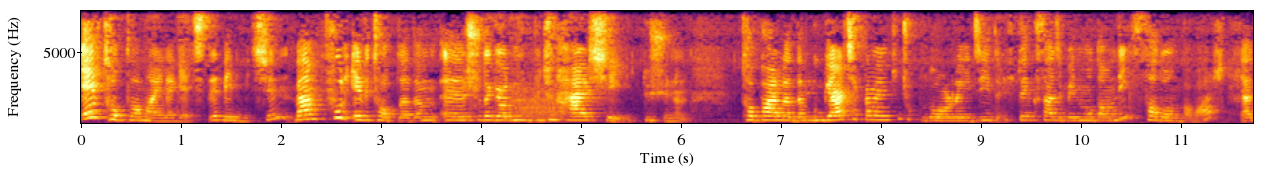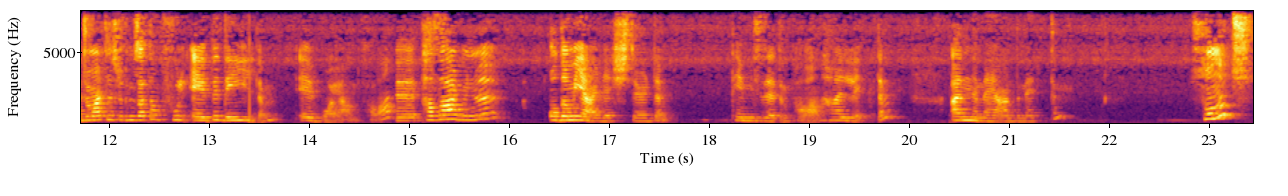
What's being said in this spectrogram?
ev toplamayla geçti benim için. Ben full evi topladım. Ee, şurada gördüğünüz bütün her şeyi düşünün. Toparladım. Bu gerçekten benim için çok zorlayıcıydı. Üstelik sadece benim odam değil, salonda var. Yani cumartesi günü zaten full evde değildim. Ev boyandı falan. Ee, Pazar günü odamı yerleştirdim. Temizledim falan, hallettim. Anneme yardım ettim. Sonuç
